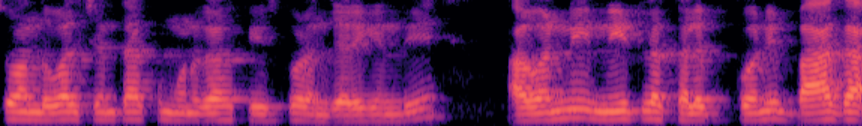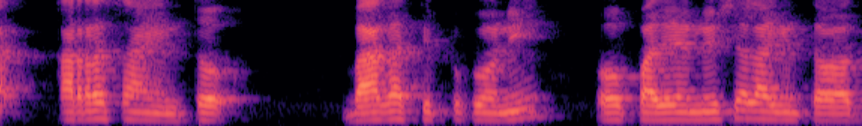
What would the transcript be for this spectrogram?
సో అందువల్ల చింతాకు మునగాకు తీసుకోవడం జరిగింది. అవన్నీ నీటిలో కలుపుకొని బాగా కర్ర సాయంతో బాగా తిప్పుకొని ఓ పదిహేను నిమిషాలు ఆగిన తర్వాత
